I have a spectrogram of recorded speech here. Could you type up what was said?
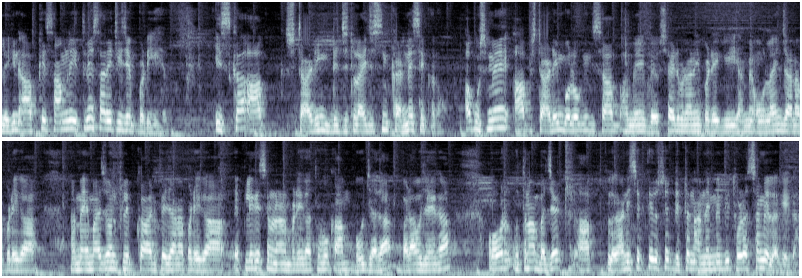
लेकिन आपके सामने इतने सारी चीज़ें पड़ी हैं। इसका आप स्टार्टिंग डिजिटलाइजेशन करने से करो। अब उसमें आप स्टार्टिंग बोलोगे कि साहब हमें वेबसाइट बनानी पड़ेगी हमें ऑनलाइन जाना पड़ेगा हमें अमेजोन फ्लिपकार्ट पे जाना पड़ेगा एप्लीकेशन बनाना पड़ेगा तो वो काम बहुत ज़्यादा बड़ा हो जाएगा और उतना बजट आप लगा नहीं सकते उसे रिटर्न आने में भी थोड़ा समय लगेगा।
